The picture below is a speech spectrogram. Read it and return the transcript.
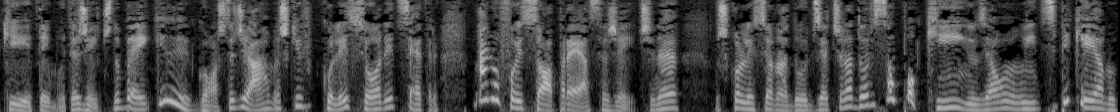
que tem muita gente do bem que gosta de armas, que coleciona, etc. Mas não foi só para essa gente, né? Os colecionadores e atiradores são pouquinhos, é um índice pequeno.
